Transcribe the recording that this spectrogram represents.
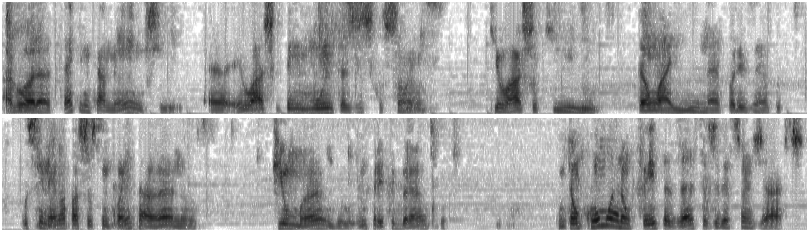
Agora, tecnicamente, é, eu acho que tem muitas discussões que eu acho que estão aí, né? Por exemplo, o cinema passou 50 anos filmando em preto e branco. Então, como eram feitas essas direções de arte?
